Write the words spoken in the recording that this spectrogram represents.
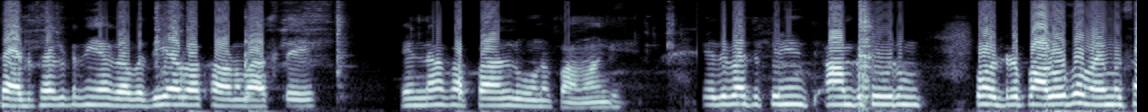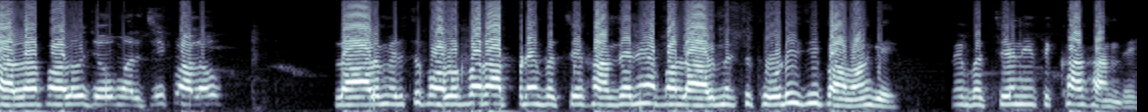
ਸਾਈਡ ਇਫੈਕਟ ਨਹੀਂ ਹੈਗਾ, ਵਧੀਆ ਵਾ ਖਾਣ ਵਾਸਤੇ। ਇੰਨਾ ਕੁ ਆਪਾਂ ਲੂਣ ਪਾਵਾਂਗੇ। ਇਹਦੇ ਵਿੱਚ ਤੁਸੀਂ ਅੰਬਚੂਰ ਪਾਊਡਰ ਪਾ ਲਓ, ਭਾਵੇਂ ਮਸਾਲਾ ਪਾ ਲਓ, ਜੋ ਮਰਜ਼ੀ ਪਾ ਲਓ। ਲਾਲ ਮਿਰਚ ਪਾ ਲਓ, ਪਰ ਆਪਣੇ ਬੱਚੇ ਖਾਂਦੇ ਨੇ, ਆਪਾਂ ਲਾਲ ਮਿਰਚ ਥੋੜੀ ਜੀ ਪਾਵਾਂਗੇ। ਤੇ ਬੱਚੇ ਨਹੀਂ ਤਿੱਖਾ ਖਾਂਦੇ।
